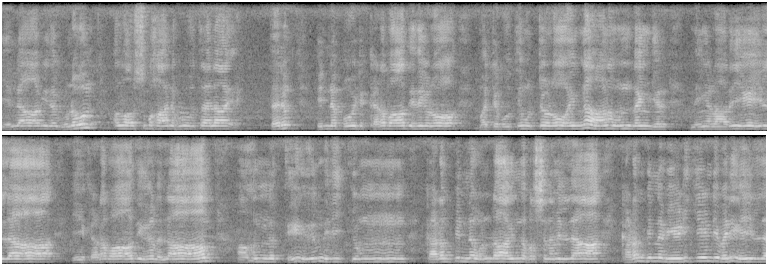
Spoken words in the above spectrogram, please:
എല്ലാവിധ ഗുണവും അള്ളാഹു സുബാനുഭൂത്തല തരും. പിന്നെ പോയിട്ട് കടബാധ്യതകളോ മറ്റ് ബുദ്ധിമുട്ടുകളോ എങ്ങാണ് ഉണ്ടെങ്കിൽ നിങ്ങൾ അറിയുകയില്ല ഈ കടബാധ്യതകളെല്ലാം അങ്ങ് തീർന്നിരിക്കും. കടം പിന്നെ ഉണ്ടാകുന്ന പ്രശ്നമില്ല. കടം പിന്നെ മേടിക്കേണ്ടി വരികയില്ല.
